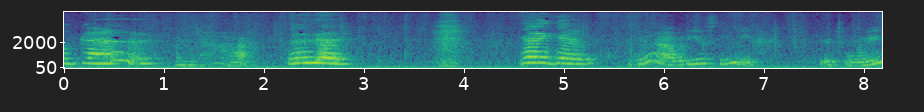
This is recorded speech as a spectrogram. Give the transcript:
Okay. Yeah. Okay. Okay. Yeah, what do you see? Your toys?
